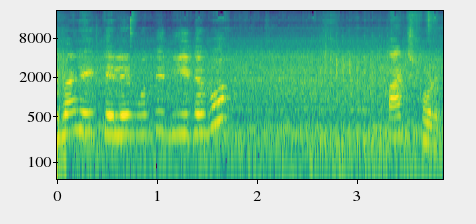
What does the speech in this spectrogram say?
এবার এই তেলের মধ্যে দিয়ে দেব পাঁচ ফোড়ন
